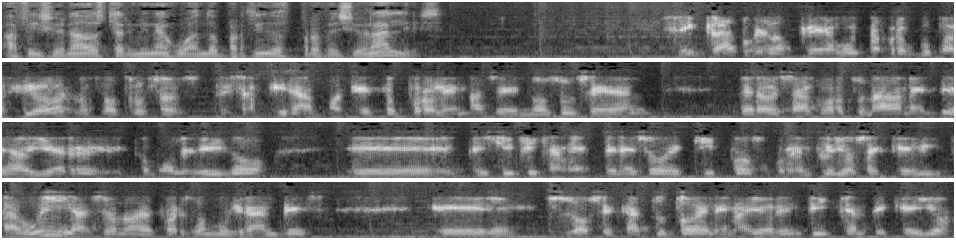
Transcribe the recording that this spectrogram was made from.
aficionados terminan jugando partidos profesionales. Sí, claro que nos crea mucha preocupación. Nosotros pues, aspiramos a que estos problemas eh, no sucedan, pero desafortunadamente, Javier, eh, como les digo, eh, específicamente en esos equipos, por ejemplo, yo sé que el Itagüí hace unos esfuerzos muy grandes. los estatutos de mayor indican de que ellos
